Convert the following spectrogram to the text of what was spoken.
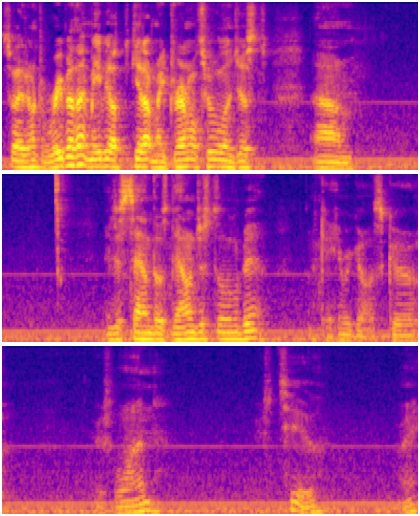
so I don't have to worry about that. Maybe I'll get out my Dremel tool and just um, and just sand those down just a little bit. Okay, here we go. Let's go. There's one. There's two. Right.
